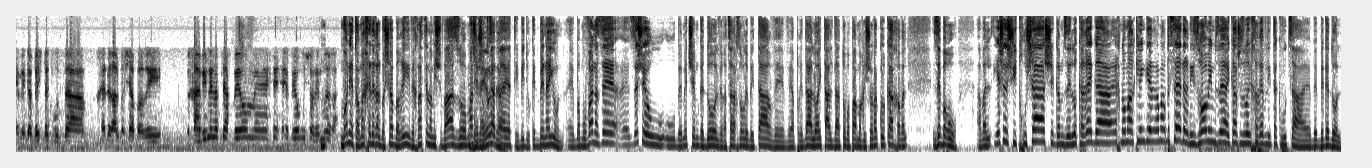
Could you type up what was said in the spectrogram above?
אה, מגבש את הקבוצה, חדר הלבשה בריא, וחייבים לנצח ביום, אה, ביום ראשון, אין ברירה. מוני, אתה אומר חדר הלבשה בריא, והכנסתם למשוואה הזו משהו שהוא קצת גם. בעייתי, בדיוק, את בניון. אה, במובן הזה, אה, זה שהוא הוא באמת שם גדול ורצה לחזור לביתר, ו- והפרידה לא הייתה על דעתו בפעם הראשונה כל כך, אבל זה ברור. אבל יש איזושהי תחושה שגם זה לא כרגע, איך נאמר, קלינגר אמר, בסדר, נזרום עם זה, העיקר שזה לא יחרב לי את הקבוצה, ב- בגדול.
